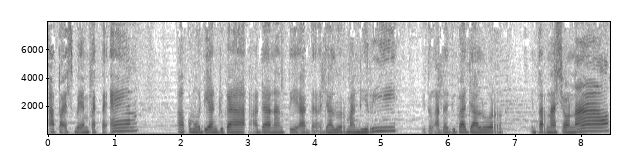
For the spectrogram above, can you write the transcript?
atau SBMPTN uh, kemudian juga ada nanti ada jalur mandiri gitu. Ada juga jalur internasional.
